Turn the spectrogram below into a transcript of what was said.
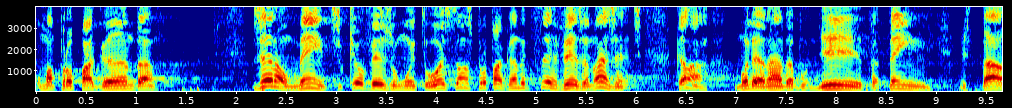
uma propaganda. Geralmente, o que eu vejo muito hoje são as propagandas de cerveja, não é, gente? Aquela mulherada bonita, tem. Está,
